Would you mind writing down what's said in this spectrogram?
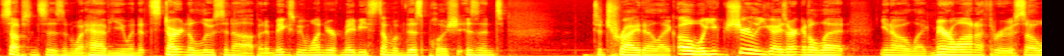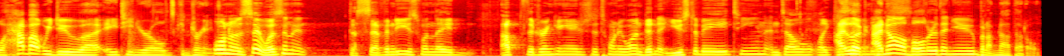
substances and what have you, and it's starting to loosen up. And it makes me wonder if maybe some of this push isn't to try to like, oh well, you surely you guys aren't going to let you know like marijuana through. So how about we do eighteen year olds can drink? Well, no, to say wasn't it the '70s when they upped the drinking age to 21? Didn't it used to be 18 until like? The I look, I know I'm older than you, but I'm not that old.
